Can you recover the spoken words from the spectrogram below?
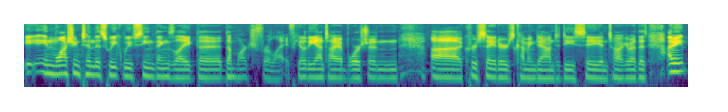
in Washington this week, we've seen things like the the March for Life, you know, the anti-abortion uh, crusaders coming down to D.C. and talking about this. I mean,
